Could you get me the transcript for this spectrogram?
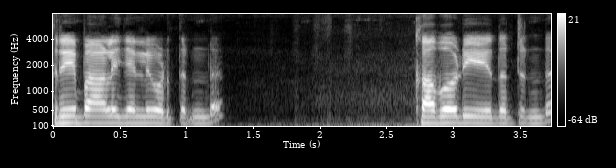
ത്രീ പാളി ജനൽ കൊടുത്തിട്ടുണ്ട്. കബോർഡ് ചെയ്തിട്ടുണ്ട്.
